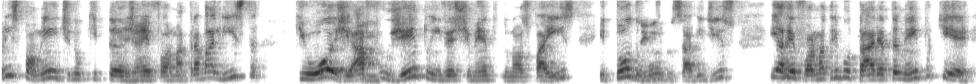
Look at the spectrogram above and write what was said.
principalmente no que tange a reforma trabalhista, que hoje afugenta o investimento do nosso país, e todo Sim. mundo sabe disso, e a reforma tributária também, porque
